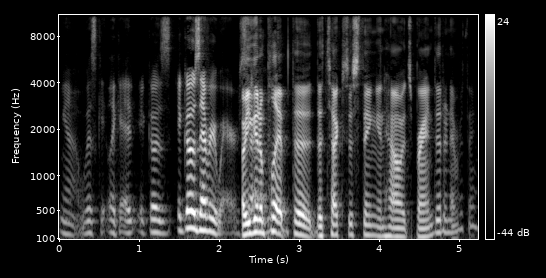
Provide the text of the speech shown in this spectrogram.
you know whiskey. Like it, it goes it goes everywhere. Are you gonna play up the the Texas thing and how it's branded and everything?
